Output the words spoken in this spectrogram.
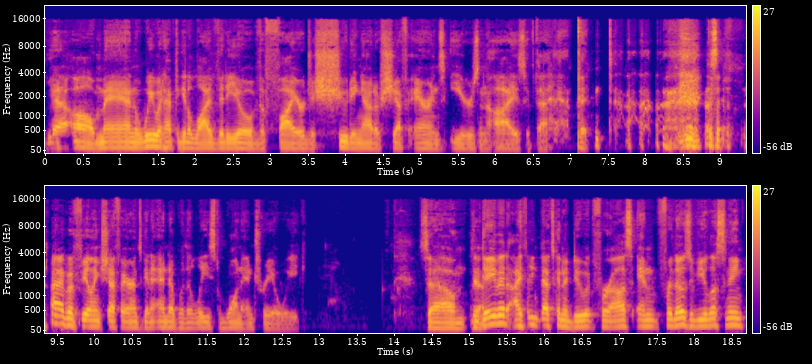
Yeah. Oh, man. We would have to get a live video of the fire just shooting out of Chef Aaron's ears and eyes if that happened. Because I have a feeling Chef Aaron's going to end up with at least one entry a week. So, um, yeah. David, I think that's going to do it for us. And for those of you listening,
